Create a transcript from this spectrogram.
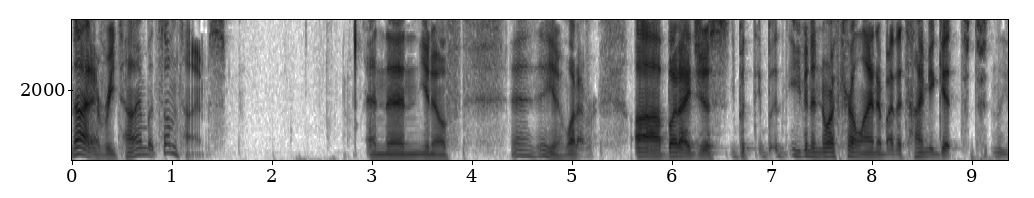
Not every time, but sometimes. And then you know, if, eh, you know, whatever. Uh, but I just, but, but even in North Carolina, by the time you get a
